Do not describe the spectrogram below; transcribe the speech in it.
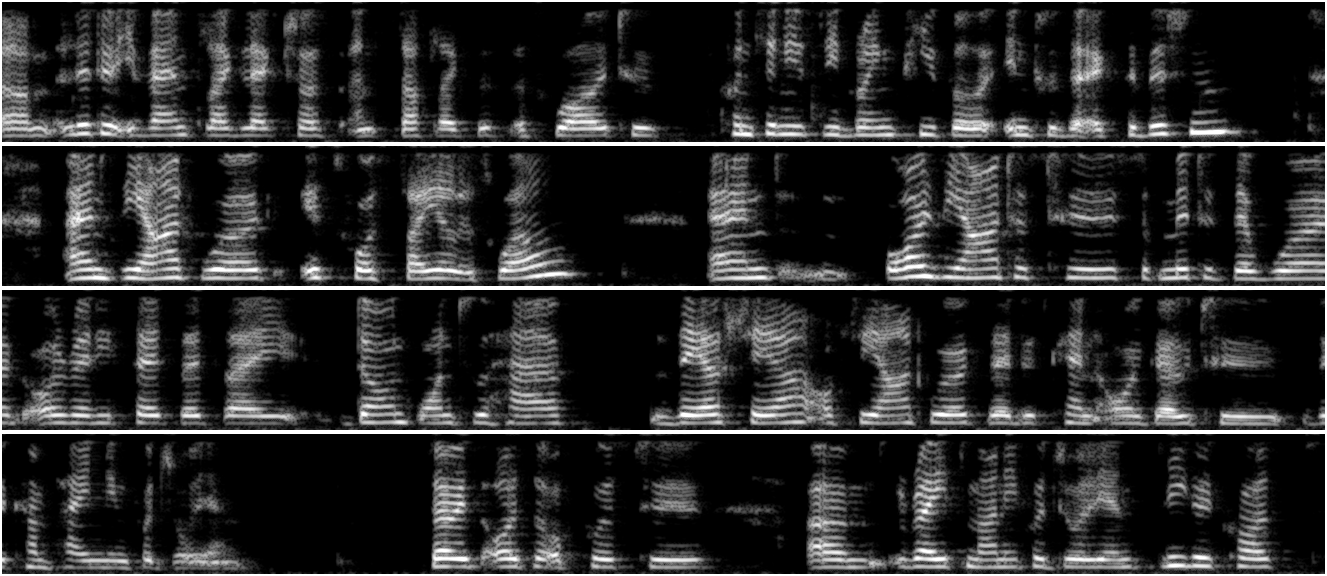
um, little events like lectures and stuff like this as well to continuously bring people into the exhibition. And the artwork is for sale as well. And all the artists who submitted their work already said that they don't want to have their share of the artwork, that it can all go to the campaigning for Julian. So it's also, of course, to um, raise money for Julian's legal cost.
